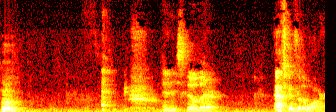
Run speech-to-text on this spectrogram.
Hmm. And he's still there. asking for the water.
